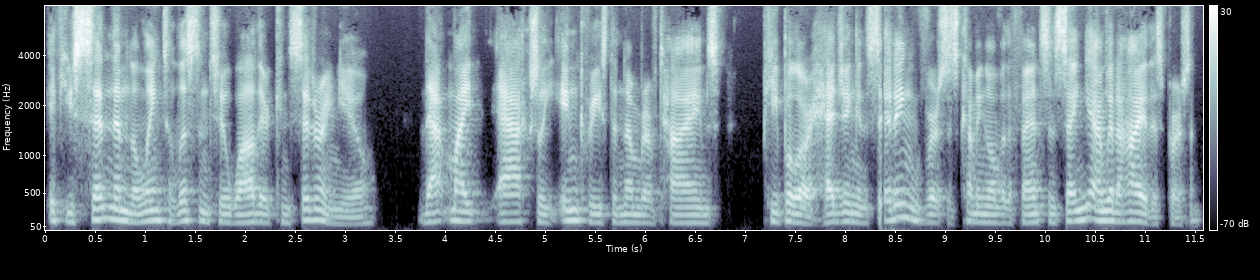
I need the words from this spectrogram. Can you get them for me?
if you send them the link to listen to while they're considering you, that might actually increase the number of times people are hedging and sitting versus coming over the fence and saying, "Yeah, I'm going to hire this person."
